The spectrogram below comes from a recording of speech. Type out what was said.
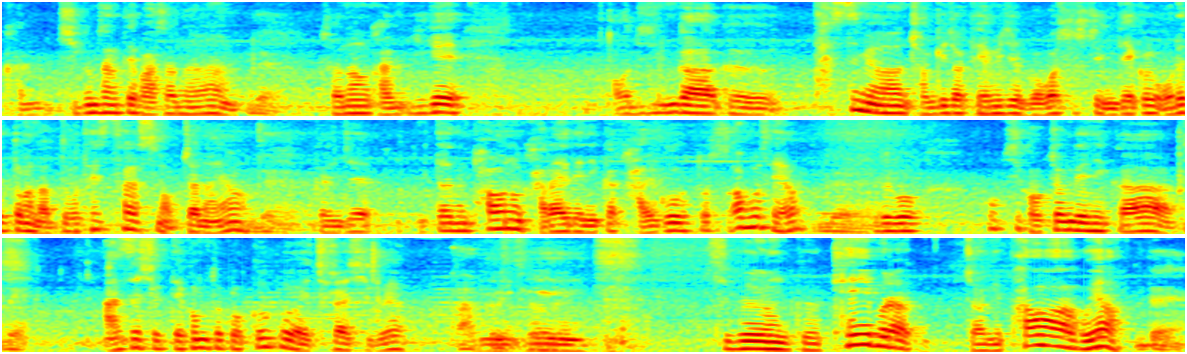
갈, 지금 상태 봐서는 네. 전원 갈 이게 어딘가 그 탔으면 전기적 데미지를 먹었을 수 있는데 그걸 오랫동안 놔두고 테스트할 수는 없잖아요. 네. 그러니까 이제 일단은 파워는 갈아야 되니까 갈고 또 써보세요. 네. 그리고 혹시 걱정되니까 네. 안 쓰실 때 컴퓨터 꼭 끄고 외출하시고요. 아, 그렇죠. 예, 예. 지금 그 케이블 저기 파워하고요. 네.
